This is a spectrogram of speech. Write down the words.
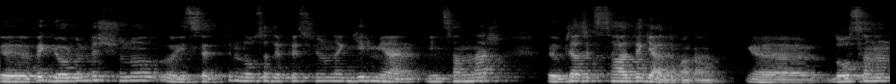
Ve gördüğümde şunu hissettim, Loğusa depresyonuna girmeyen insanlar birazcık sade geldi bana. Loğusa'nın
